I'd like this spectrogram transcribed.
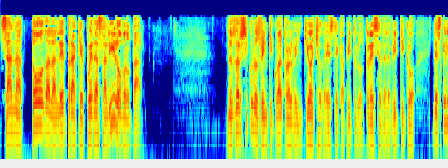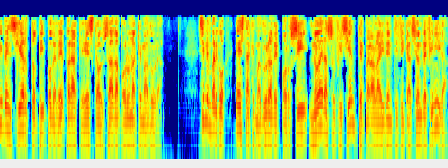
sana toda la lepra que pueda salir o brotar. Los versículos 24 al 28 de este capítulo 13 de Levítico describen cierto tipo de lepra que es causada por una quemadura. Sin embargo, esta quemadura de por sí no era suficiente para la identificación definida.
